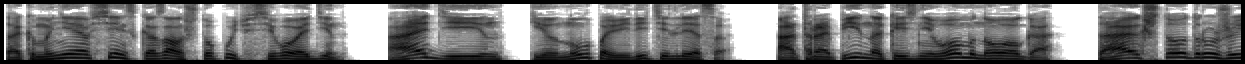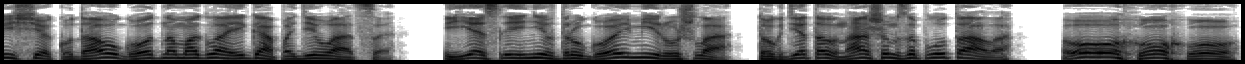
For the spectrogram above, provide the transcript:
«Так мне Овсень сказал, что путь всего один». «Один», — кивнул повелитель леса. «А тропинок из него много. Так что, дружище, куда угодно могла яга подеваться. Если и не в другой мир ушла, то где-то в нашем заплутала. Ох-ох-ох!»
